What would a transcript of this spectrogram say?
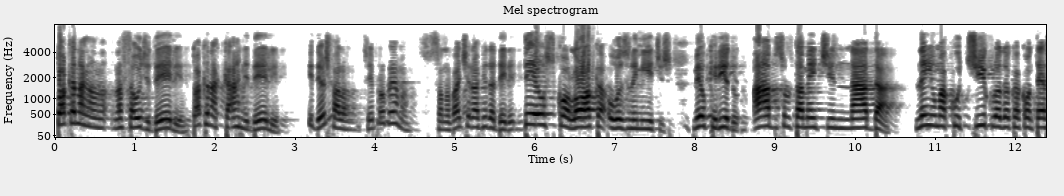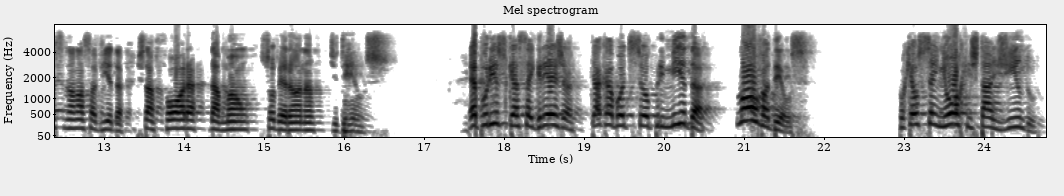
Toca na, na saúde dele, toca na carne dele. E Deus fala, sem problema, só não vai tirar a vida dele. Deus coloca os limites. Meu querido, absolutamente nada nenhuma cutícula do que acontece na nossa vida está fora da mão soberana de Deus. É por isso que essa igreja, que acabou de ser oprimida, louva a Deus. Porque é o Senhor que está agindo,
